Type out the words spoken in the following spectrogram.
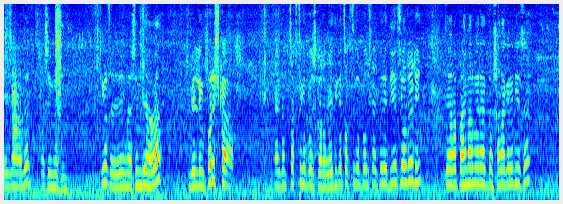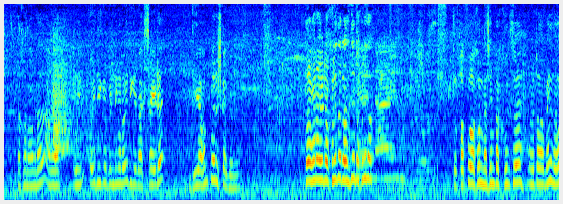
এই যে আমাদের ওয়াশিং মেশিন ঠিক আছে? এই মেশিন দিয়ে হবে বিল্ডিং পরিষ্কার। একদম চকচকে পরিষ্কার হবে। এদিকে চকচকে পরিষ্কার করে দিয়েছি অলরেডি তো এরা প্রাইমার মেরে একদম সাদা করে দিয়েছে। এখন আমরা আবার ওই, ওইদিকে বিল্ডিংয়ের ওইদিকে ব্যাক সাইডে দিয়ে এখন পরিষ্কার করব। তো এখন এটা খুলে দাও রাজনীতিটা খুলে দাও। তো পাপ্পু এখন মেশিনটা খুলছে। ওটা বেঁধে দাও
